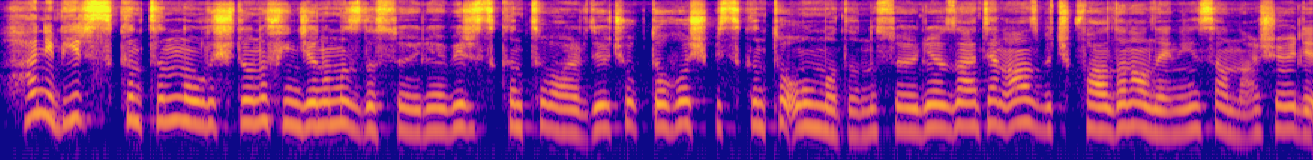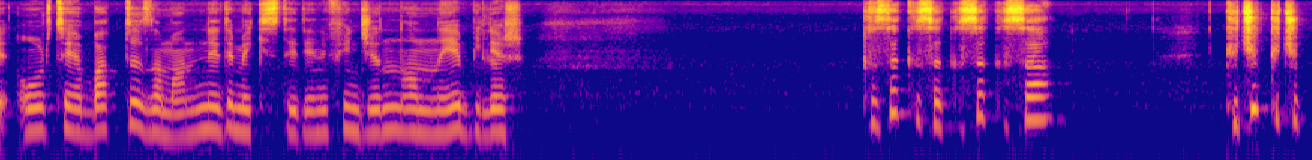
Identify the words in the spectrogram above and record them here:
Hani bir sıkıntının oluştuğunu fincanımız da söylüyor. Bir sıkıntı var diyor. Çok da hoş bir sıkıntı olmadığını söylüyor. Zaten az buçuk faldan anlayan insanlar şöyle ortaya baktığı zaman ne demek istediğini fincanın anlayabilir. Kısa kısa kısa kısa küçük küçük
